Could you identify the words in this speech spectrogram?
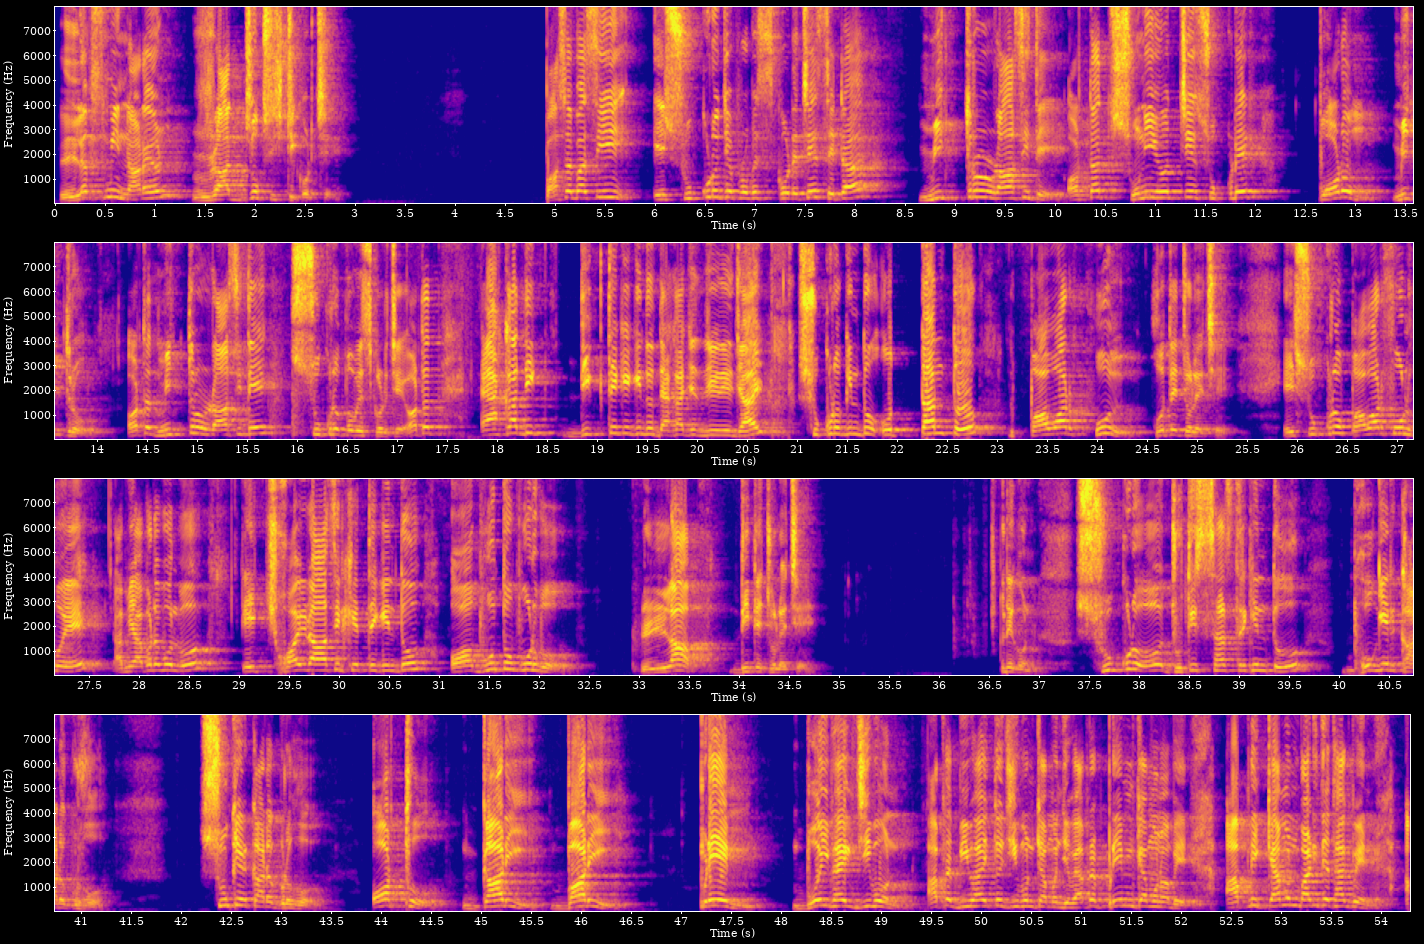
লক্ষ্মী নারায়ণ রাজ্য সৃষ্টি করছে। পাশাপাশি এই শুক্র যে প্রবেশ করেছে সেটা মিত্র রাশিতে, অর্থাৎ শনি হচ্ছে শুক্রের পরম মিত্র। অর্থাৎ মিত্র রাশিতে শুক্র প্রবেশ করেছে। অর্থাৎ একাধিক দিক থেকে কিন্তু দেখা যদি যায়, শুক্র কিন্তু অত্যন্ত পাওয়ারফুল হতে চলেছে। এই শুক্র পাওয়ারফুল হয়ে, আমি আবারও বলব, এই ছয় রাশির ক্ষেত্রে কিন্তু অভূতপূর্ব লাভ দিতে চলেছে। দেখুন, শুক্র জ্যোতিষশাস্ত্রে কিন্তু ভোগের কারক গ্রহ, সুখের কারক গ্রহ অর্থ, গাড়ি, বাড়ি, প্রেম, বৈবাহিক জীবন, আপনার বিবাহিত জীবন কেমন যাবে, আপনার প্রেম কেমন হবে, আপনি কেমন বাড়িতে থাকবেন,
